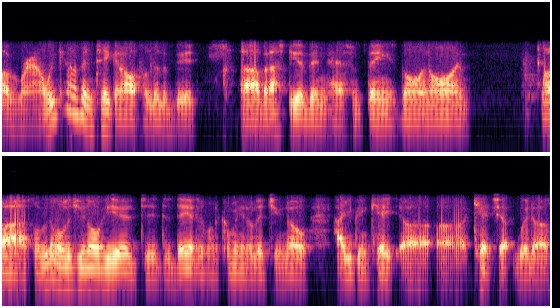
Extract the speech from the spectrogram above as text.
around. We kind of been taking off a little bit, uh, but I still been have some things going on uh, so we're gonna let you know here to, today. I just want to come in here let you know how you can catch, uh, uh, catch up with us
